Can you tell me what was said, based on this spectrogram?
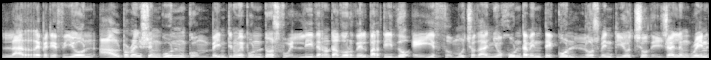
la repetición. Alperen Shengun con 29 puntos fue el líder anotador del partido e hizo mucho daño juntamente con los 28 de Jalen Green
